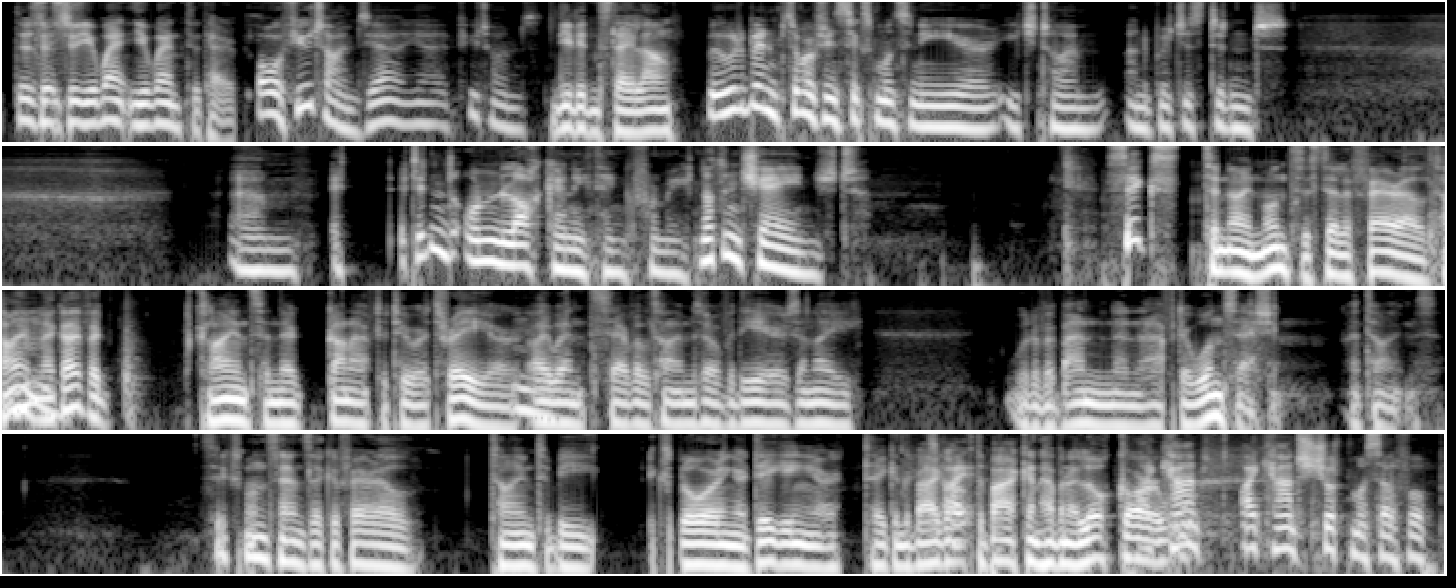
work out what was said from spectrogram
there's So, so you went you went to therapy. oh a few times, yeah, yeah, a few times. You didn't stay long. It would have been somewhere between six months and a year each time, and it just didn't. Um, it it didn't unlock anything for me. Nothing changed. Six to nine months is still a fair old time. Mhm. Like I've had clients and they're gone after two or three, or Mm. I went several times over the years and I would have abandoned it after one session at times. Six months sounds like a fair old time to be exploring or digging or taking the bag I- off the back and having a look. Or I can't. I can't shut myself up.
